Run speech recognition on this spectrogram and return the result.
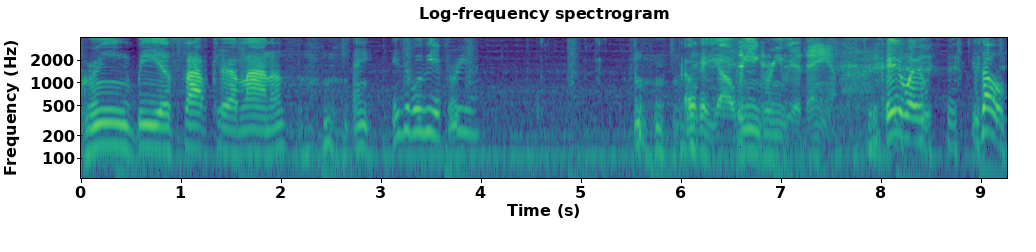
Greenville, South Carolina. Ain't is it where we at for real? okay, y'all, we in Greenville, damn. Anyway, so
